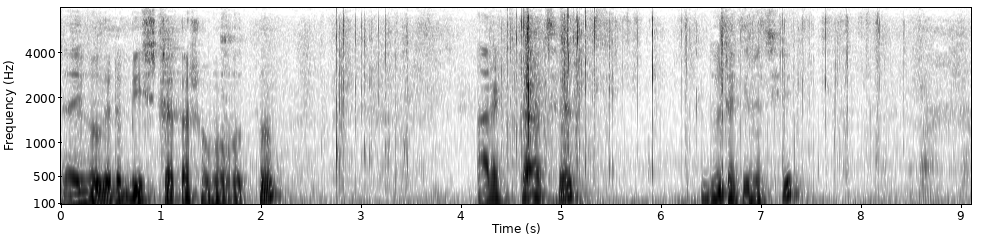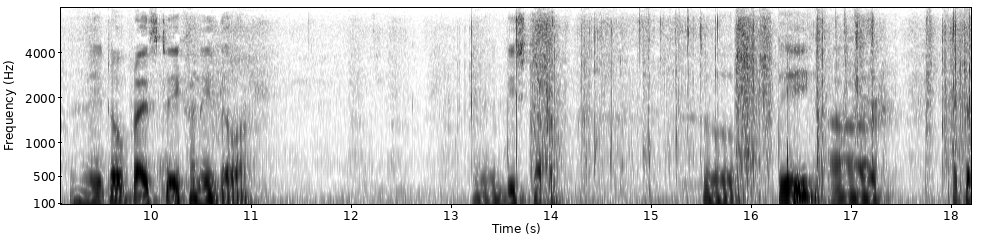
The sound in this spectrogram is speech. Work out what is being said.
যাই হোক, এটা বিশ টাকা সম্ভবত। আরেকটা আছে, দুইটা কিনেছি। হ্যাঁ এটাও প্রাইসটা এখানেই দেওয়া। বিশ টাকা। তো এই আর একটা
